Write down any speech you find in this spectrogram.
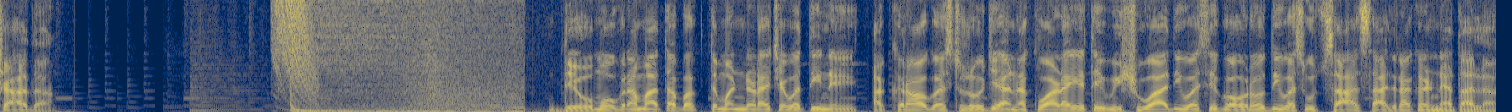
शहादा देवमोगरा माता भक्त मंडळाच्या वतीने अकरा ऑगस्ट रोजी अनकवाडा येथे विश्व आदिवासी गौरव दिवस उत्साहात साजरा करण्यात आला.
